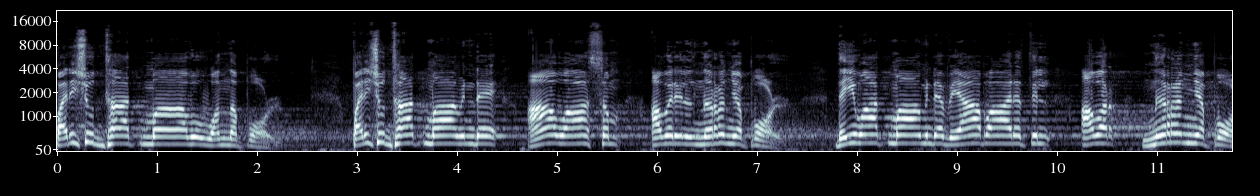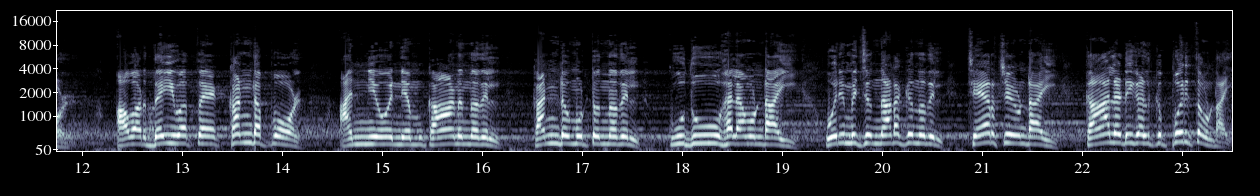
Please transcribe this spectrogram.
പരിശുദ്ധാത്മാവ് വന്നപ്പോൾ പരിശുദ്ധാത്മാവിന്റെ ആവാസം അവരിൽ നിറഞ്ഞപ്പോൾ ദൈവാത്മാവിന്റെ വ്യാപാരത്തിൽ അവർ നിറഞ്ഞപ്പോൾ അവർ ദൈവത്തെ കണ്ടപ്പോൾ അന്യോന്യം കാണുന്നതിൽ കണ്ടുമുട്ടുന്നതിൽ കുതൂഹലമുണ്ടായി. ഒരുമിച്ച് നടക്കുന്നതിൽ ചേർച്ചയുണ്ടായി. കാലടികൾക്ക് പൊരുത്തമുണ്ടായി.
